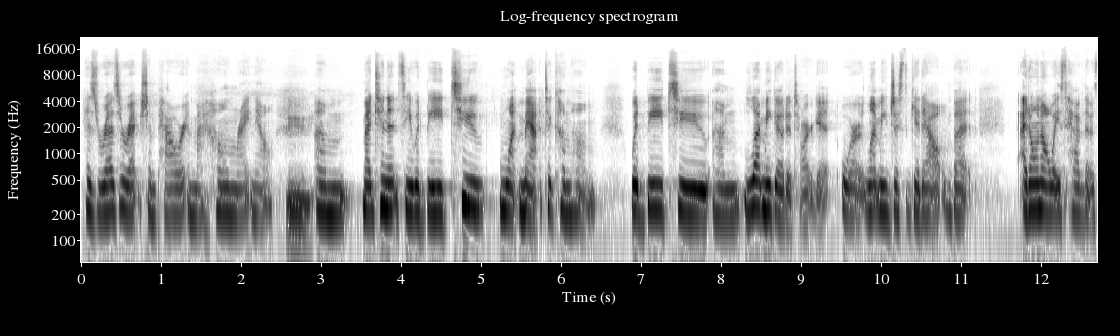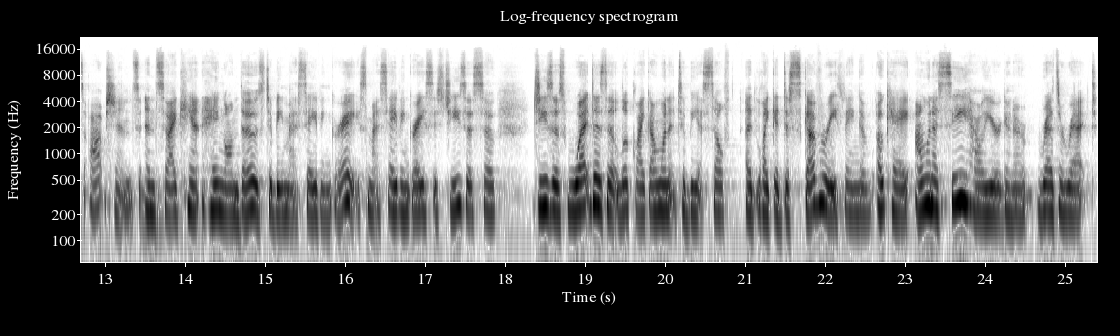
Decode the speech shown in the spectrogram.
his resurrection power in my home right now. Mm. Um, my tendency would be to want Matt to come home, would be to um, let me go to Target or let me just get out. But I don't always have those options. And so I can't hang on those to be my saving grace. My saving grace is Jesus. So Jesus, what does it look like? I want it to be a self, a, like a discovery thing of, okay, I want to see how you're going to resurrect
